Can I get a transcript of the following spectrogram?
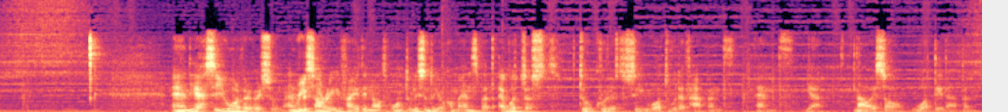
And yeah, see you all very, very soon. I'm really sorry if I did not want to listen to your comments, but I was just too curious to see what would have happened. And yeah, now I saw what did happen.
